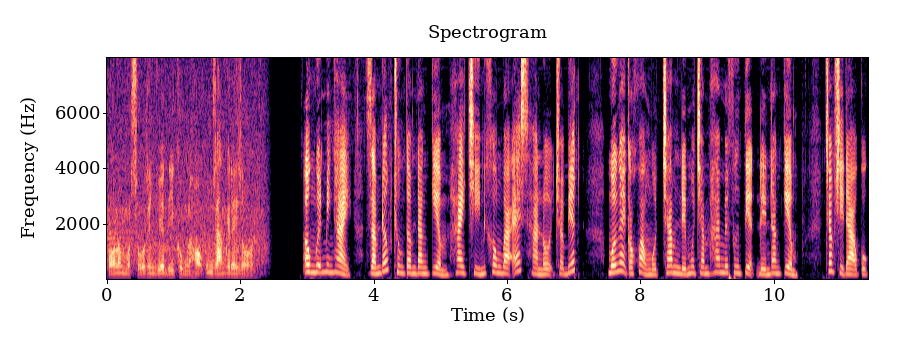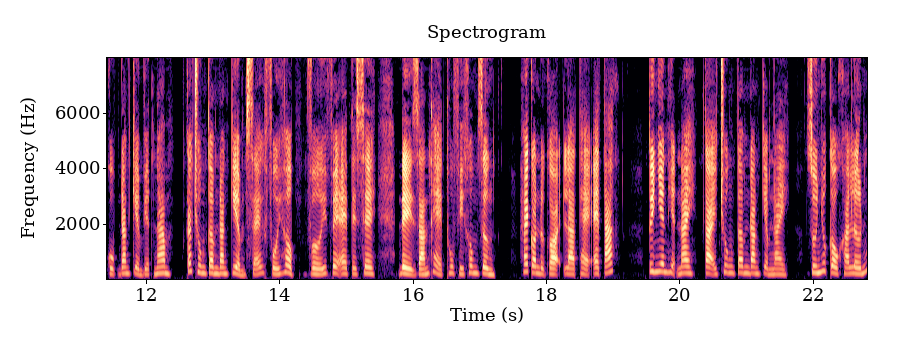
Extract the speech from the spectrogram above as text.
có là một số thành viên đi cùng là họ cũng dán cái đấy rồi. Ông Nguyễn Minh Hải, giám đốc Trung tâm đăng kiểm 2903S Hà Nội cho biết, mỗi ngày có khoảng 100 đến 120 phương tiện đến đăng kiểm. Trong chỉ đạo của Cục Đăng kiểm Việt Nam, các trung tâm đăng kiểm sẽ phối hợp với VETC để dán thẻ thu phí không dừng, hay còn được gọi là thẻ e-tag. Tuy nhiên hiện nay, tại trung tâm đăng kiểm này, dù nhu cầu khá lớn,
